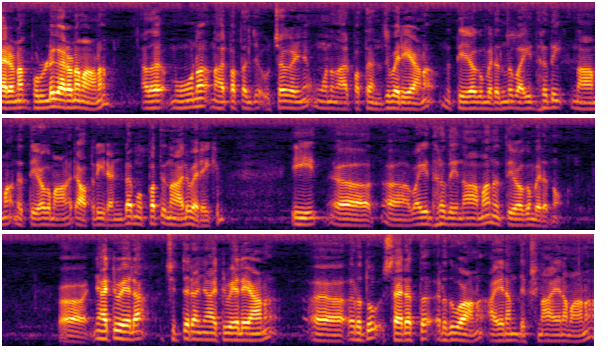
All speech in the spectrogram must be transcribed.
കാരണം പുള്ളുകരണമാണ് അത് മൂന്ന് നാൽപ്പത്തഞ്ച് ഉച്ച കഴിഞ്ഞ് മൂന്ന് നാൽപ്പത്തഞ്ച് വരെയാണ് നിത്യയോഗം വരുന്നത്. വൈധൃതി നാമ നിത്യയോഗമാണ്. രാത്രി രണ്ട് മുപ്പത്തിനാല് വരേക്കും ഈ വൈധൃതി നാമ നിത്യയോഗം വരുന്നു. ഞാറ്റുവേല ചിത്തിര ഞാറ്റുവേലയാണ്. ഋതു ശരത്ത് ഋതുവാണ്. അയനം ദക്ഷിണായനമാണ്.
